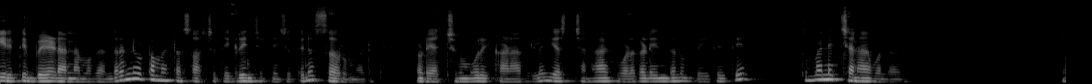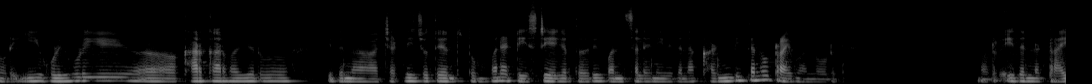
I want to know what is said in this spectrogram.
ಈ ರೀತಿ ಬೇಡ ನಮಗಂದ್ರೆ ನೀವು ಟೊಮೆಟೊ ಸಾಸ್ ಜೊತೆ, ಗ್ರೀನ್ ಚಟ್ನಿ ಜೊತೆನೂ ಸರ್ವ್ ಮಾಡಿರಿ. ನೋಡಿ ಆ ಮೂರಿ ಕಾಣೋದಿಲ್ಲ. ಎಷ್ಟು ಚೆನ್ನಾಗಿ ಒಳಗಡೆಯಿಂದನೂ ಬೇಯ್ದೈತಿ. ತುಂಬಾ ಚೆನ್ನಾಗಿ ಬಂದವ್ರಿ. ನೋಡಿ ಈ ಹುಳಿ ಹುಳಿ ಖಾರ ಖಾರವಾಗಿರೋ ಇದನ್ನು ಚಟ್ನಿ ಜೊತೆ ಅಂತೂ ತುಂಬಾ ಟೇಸ್ಟಿಯಾಗಿರ್ತದೆ ರೀ ಒಂದು ಸಲ ನೀವು ಇದನ್ನು ಖಂಡಿತನೂ ಟ್ರೈ ಮಾಡಿ ನೋಡಿರಿ. ನೋಡಿರಿ, ಇದನ್ನು ಟ್ರೈ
